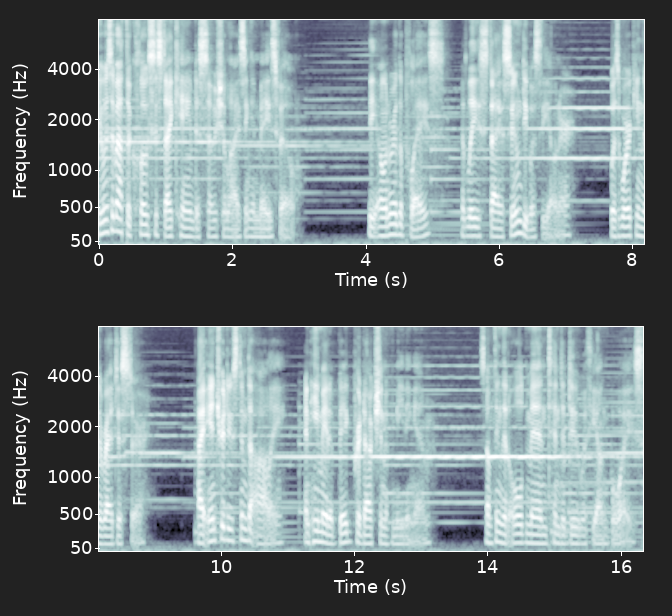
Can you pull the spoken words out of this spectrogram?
It was about the closest I came to socializing in Maysville. The owner of the place, at least I assumed he was the owner, was working the register. I introduced him to Ollie, and he made a big production of meeting him, something that old men tend to do with young boys.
